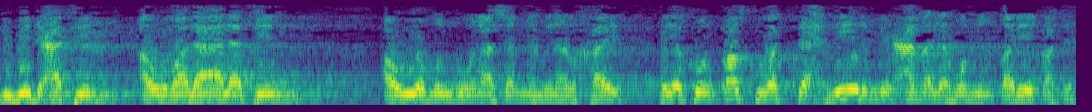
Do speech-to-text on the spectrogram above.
ببدعة أو ضلالة أو يظن ناس أنه من الخير فيكون قصد والتحذير من عمله ومن طريقته.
